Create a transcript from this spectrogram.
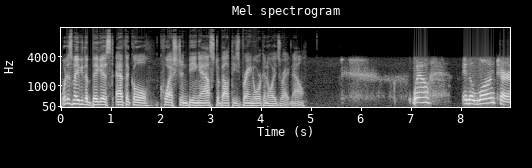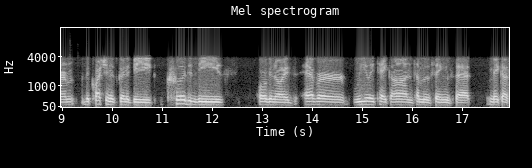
What is maybe the biggest ethical question being asked about these brain organoids right now? Well, in the long term, the question is going to be could these organoids ever really take on some of the things that make us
